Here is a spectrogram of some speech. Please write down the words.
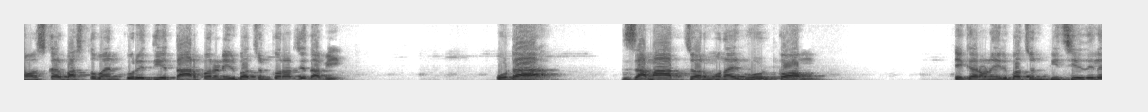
সংস্কার বাস্তবায়ন করে দিয়ে তারপরে নির্বাচন করার যে দাবি, ওটা জামাত চরমনায় ভোট কম। এ কারণে নির্বাচন পিছিয়ে দিলে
